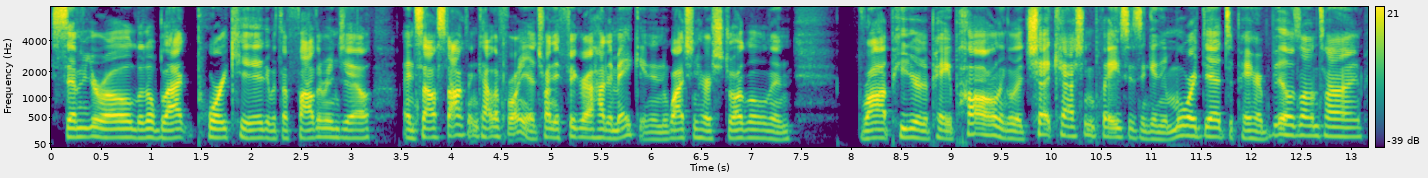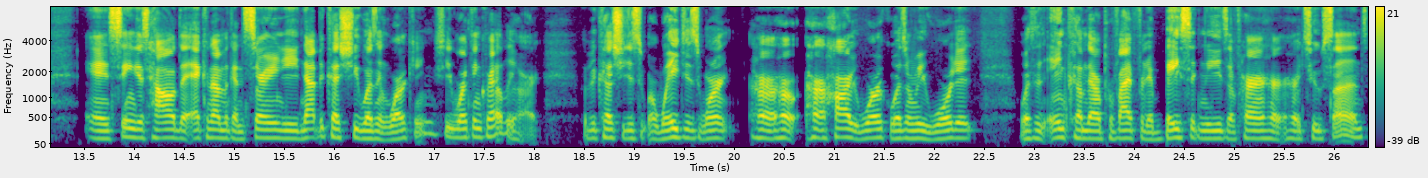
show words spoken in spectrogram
seven year old little black poor kid with a father in jail in South Stockton, California, trying to figure out how to make it and watching her struggle and rob Peter to pay Paul and go to check cashing places and getting more debt to pay her bills on time and seeing just how the economic uncertainty, not because she wasn't working, she worked incredibly hard, but because she just her wages weren't her her, her hard work wasn't rewarded with an income that would provide for the basic needs of her and her, her two sons.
